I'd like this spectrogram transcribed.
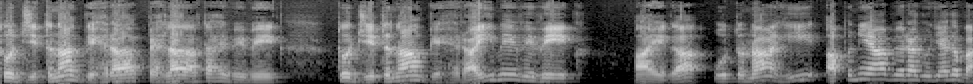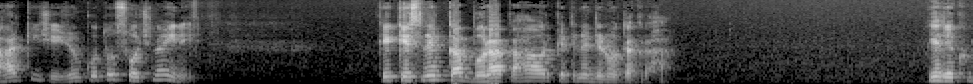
तो जितना गहरा पहला आता है विवेक तो जितना गहराई में विवेक आएगा, उतना ही अपने आप वैराग हो जाएगा। बाहर की चीज़ों को तो सोचना ही नहीं कि किसने कब बुरा कहा और कितने दिनों तक रहा। ये देखो,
